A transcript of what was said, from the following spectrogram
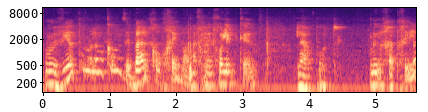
הוא מביא אותנו למקום הזה, בעל כורחנו, אנחנו יכולים כן להרפות. מלכתחילה,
